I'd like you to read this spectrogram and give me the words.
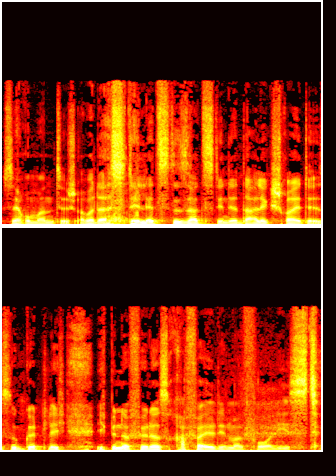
Sehr romantisch, aber da ist der letzte Satz, den der Dalek schreit, der ist so göttlich. Ich bin dafür, dass Raphael den mal vorliest.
